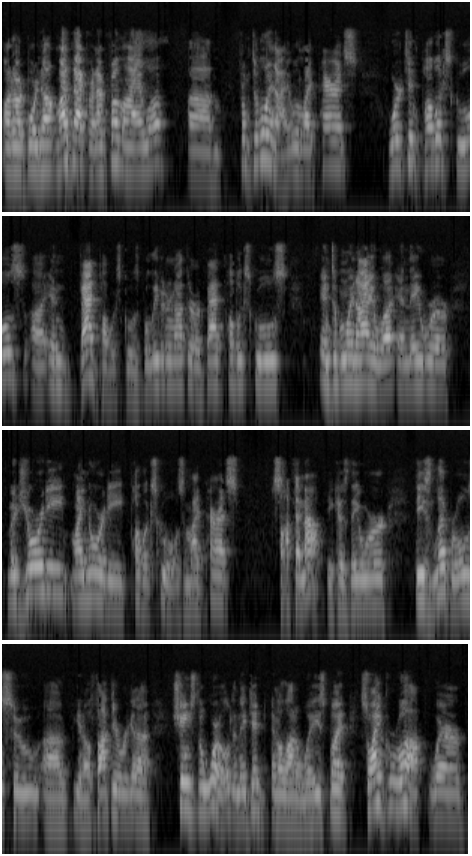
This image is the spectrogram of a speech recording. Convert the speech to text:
on our board. Now, my background, I'm from Iowa, um, from Des Moines, Iowa. My parents worked in public schools, uh, in bad public schools. Believe it or not, there are bad public schools in Des Moines, Iowa, and they were majority minority public schools. And my parents sought them out because they were these liberals who, uh, you know, thought they were going to change the world, and they did in a lot of ways. But so I grew up where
